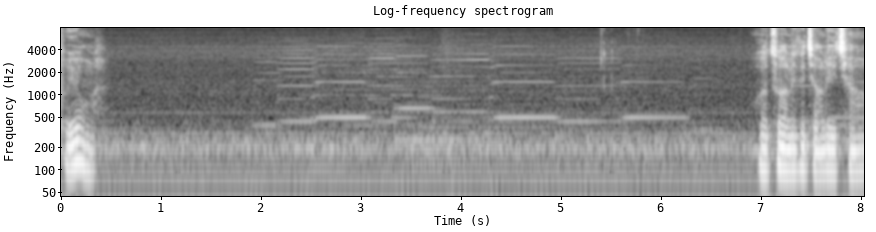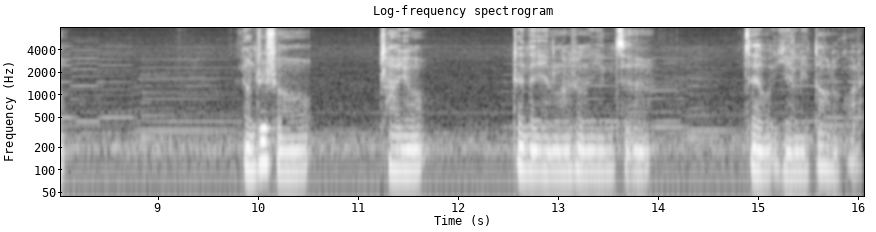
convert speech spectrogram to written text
不用了。我做了一个脚力桥，两只手叉腰，站在檐廊上的英子，在我眼里倒了过来。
